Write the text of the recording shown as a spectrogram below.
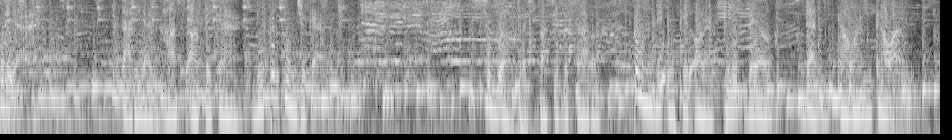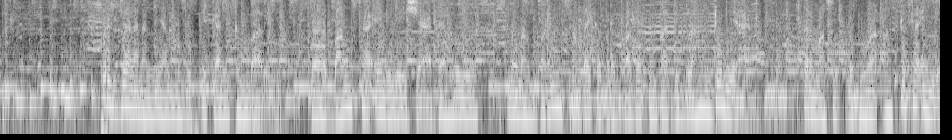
Meriah. Tarian khas Afrika dipertunjukkan. Sebuah prestasi besar telah diukir oleh Philip Bell dan kawan-kawan. Perjalanan yang membuktikan kembali bahwa bangsa Indonesia dahulu memang pernah sampai ke berbagai tempat di belahan dunia, termasuk benua Afrika ini.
